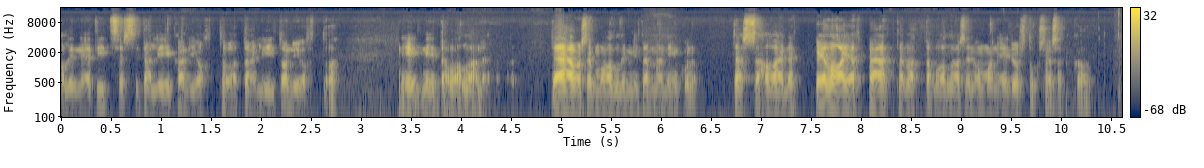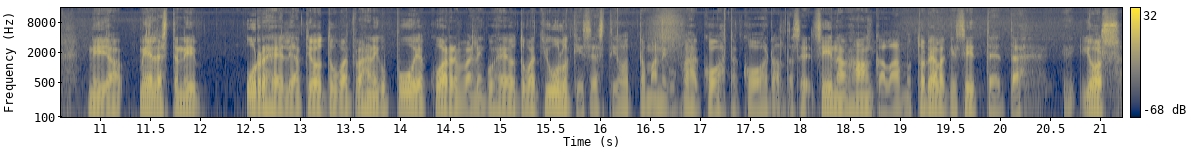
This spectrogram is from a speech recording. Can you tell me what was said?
valinneet itse sitä liikan johtoa tai liiton johtoa. Niin, niin tavallaan tämä on se malli, mitä mä niin kuin tässä haen, että pelaajat päättävät tavallaan sen oman edustuksensa kautta. Niin ja mielestäni urheilijat joutuvat vähän niin kuin puu ja kuoren väliin, kun he joutuvat julkisesti ottamaan niin kuin vähän kohta kohdalta. Se, siinä on hankalaa, mutta todellakin sitten, että jos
